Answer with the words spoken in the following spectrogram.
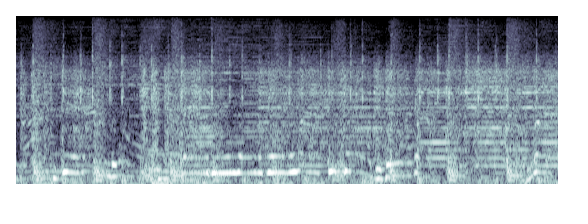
get on the wall. Rock.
